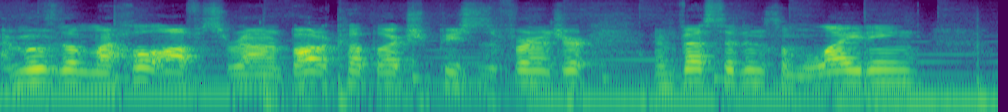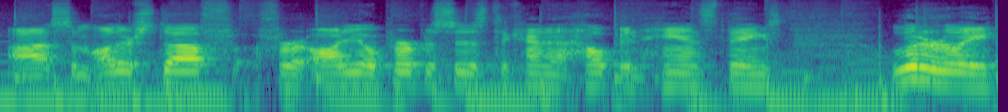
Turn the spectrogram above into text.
I moved my whole office around bought a couple extra pieces of furniture, invested in some lighting, uh, some other stuff for audio purposes to kind of help enhance things. Literally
